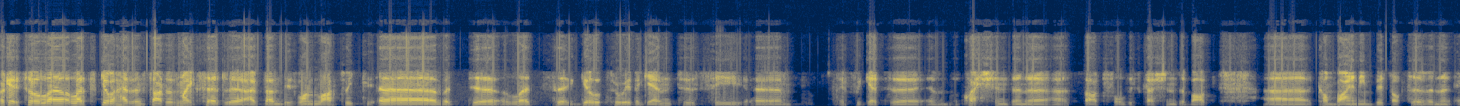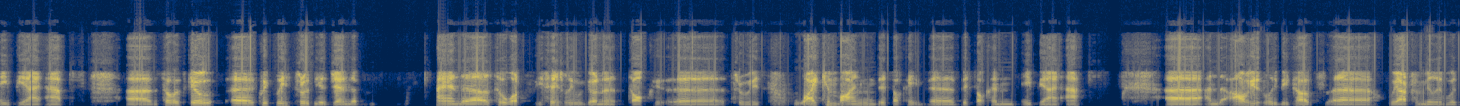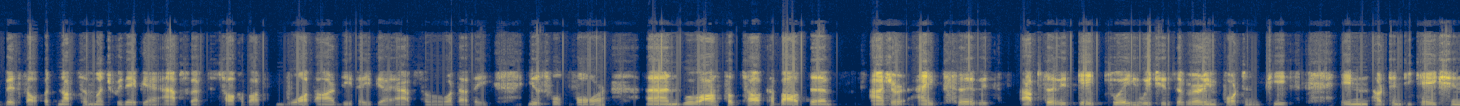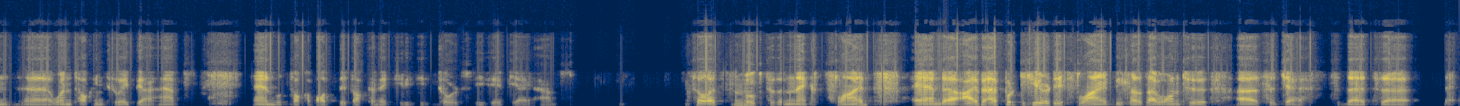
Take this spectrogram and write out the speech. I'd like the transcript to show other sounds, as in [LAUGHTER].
Okay, so uh, let's go ahead and start. As Mike said, uh, I've done this one last week, uh, but uh, let's uh, go through it again to see um, if we get uh, um, questions and thoughtful discussions about combining BizTalk Server and API apps. so let's go quickly through the agenda. And uh, so what essentially we're going to talk uh, through is why combining BizTalk, uh, and API apps and obviously, because uh, we are familiar with BizTalk, but not so much with API apps, we have to talk about what are these API apps and what are they useful for. And we'll also talk about the Azure App Service App Service Gateway, which is a very important piece in authentication uh, when talking to API apps. And we'll talk about BizTalk connectivity towards these API apps. So let's move to the next slide. And uh, I've, I put here this slide because I want to uh, suggest that uh,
